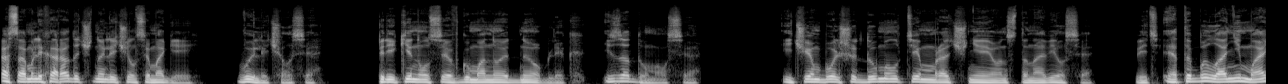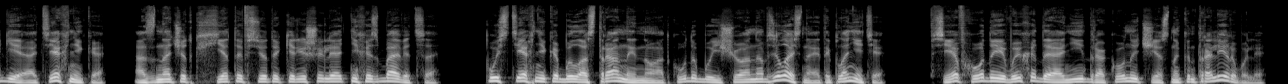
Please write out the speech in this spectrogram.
а сам лихорадочно лечился магией. Вылечился. Перекинулся в гуманоидный облик и задумался. И чем больше думал, тем мрачнее он становился. Ведь это была не магия, а техника, а значит, кхеты все-таки решили от них избавиться. Пусть техника была странной, но откуда бы еще она взялась на этой планете? Все входы и выходы они, драконы, честно контролировали.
